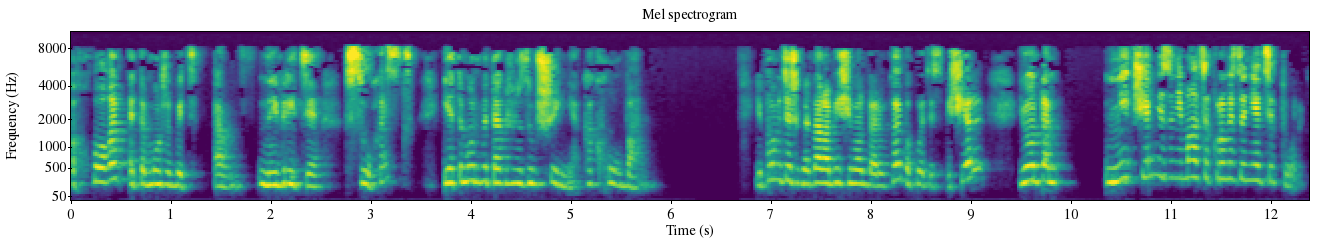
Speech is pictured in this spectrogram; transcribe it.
хорев, это может быть э, на иврите сухость, и это может быть также разрушение, как хурбан. И помните, что когда Раби Шимон Барухай выходит из пещеры, и он там ничем не занимался, кроме занятий Торы.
